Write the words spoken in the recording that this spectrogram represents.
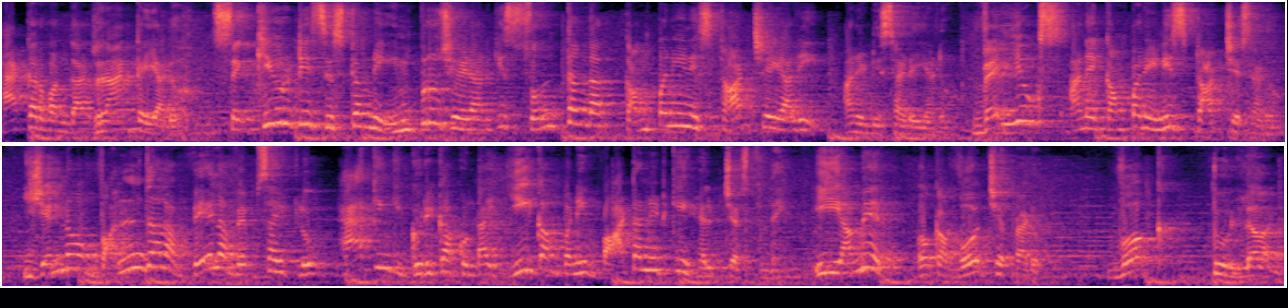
హ్యాకర్ వన్గా ర్యాంక్ అయ్యాడు. సెక్యూరిటీ సిస్టమ్ని ఇంప్రూవ్ చేయడానికి సొంతంగా కంపెనీని స్టార్ట్ చేయాలి అని డిసైడ్ అయ్యాడు. వెల్యూక్స్ అనే కంపెనీని స్టార్ట్ చేశాడు. ఎన్నో వందల వేల వెబ్సైట్లు హ్యాకింగ్కి గురి కాకుండా ఈ కంపెనీ వాటన్నిటికీ హెల్ప్ చేస్తుంది. ఈ అమీర్ ఒక వర్డ్ చెప్పాడు. Work to learn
